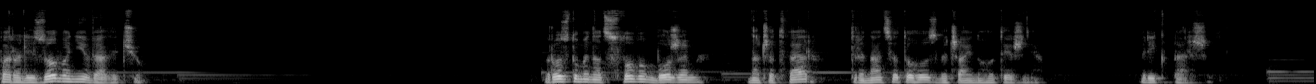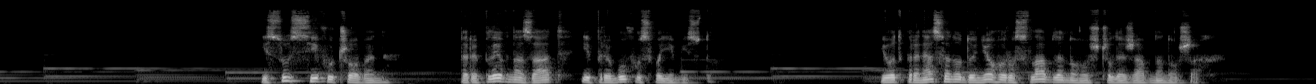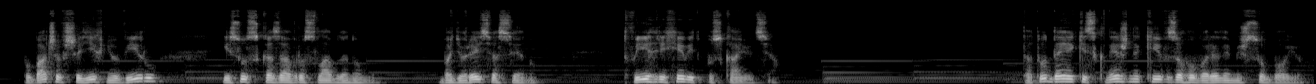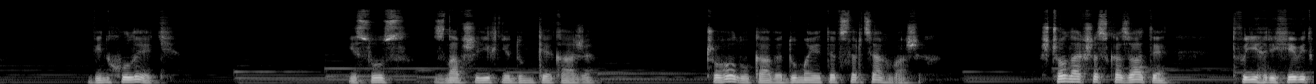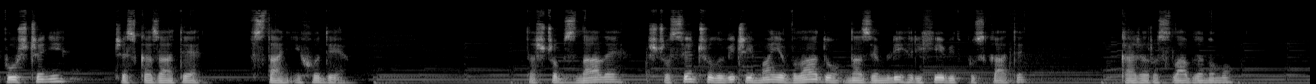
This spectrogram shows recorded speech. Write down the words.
Паралізовані величчю. Роздуми над Словом Божим на четвер 13-го звичайного тижня. Рік перший. Ісус сів у човен, переплив назад і прибув у своє місто. І от принесено до нього розслабленого, що лежав на ношах. Побачивши їхню віру, Ісус сказав розслабленому: Бадьорися, сину, твої гріхи відпускаються. Та тут деякі з книжників заговорили між собою. Він хулить. Ісус, знавши їхні думки, каже Чого лукаве думаєте в серцях ваших? Що легше сказати Твої гріхи відпущені, чи сказати Встань і ходи? Та щоб знали, що син чоловічий має владу на землі гріхи відпускати, каже розслабленому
